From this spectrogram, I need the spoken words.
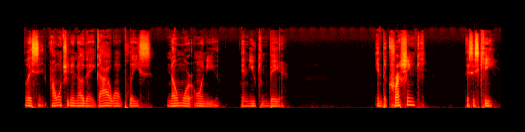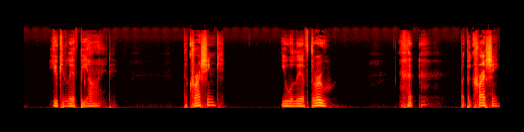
Listen, I want you to know that God won't place no more on you than you can bear. In the crushing, this is key. You can live beyond. The crushing, you will live through. but the crushing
